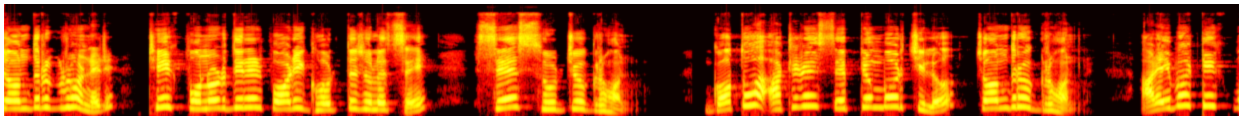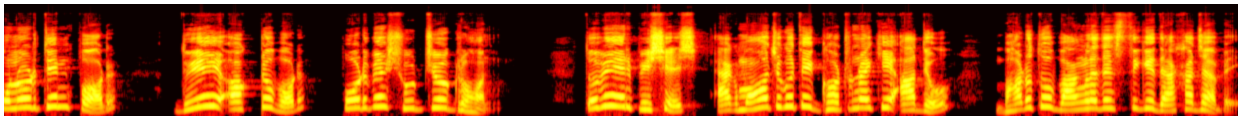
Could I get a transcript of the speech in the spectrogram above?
চন্দ্রগ্রহণের ঠিক পনেরো দিনের পরই ঘটতে চলেছে শেষ সূর্যগ্রহণ। গত আঠেরোই সেপ্টেম্বর ছিল চন্দ্রগ্রহণ। আর এবার ঠিক পনেরো দিন পর দুই অক্টোবর, পড়বে সূর্যগ্রহণ। তবে এর বিশেষ এক মহাজাগতিক ঘটনা কি আদৌ ভারত ও বাংলাদেশ থেকে দেখা যাবে?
